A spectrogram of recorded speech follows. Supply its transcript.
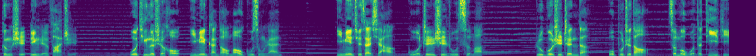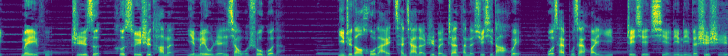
更是令人发指。我听的时候，一面感到毛骨悚然，一面却在想：果真是如此吗？如果是真的，我不知道怎么我的弟弟、妹夫、侄子和随侍他们也没有人向我说过的。一直到后来参加了日本战犯的学习大会，我才不再怀疑这些血淋淋的事实。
